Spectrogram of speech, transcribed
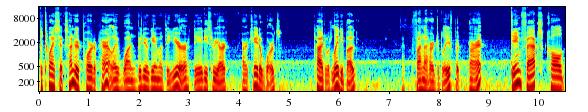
The 2600 port apparently won Video Game of the Year, the 83 Ar- Arcade Awards, tied with Ladybug. I find that hard to believe, but alright. GameFAQs called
